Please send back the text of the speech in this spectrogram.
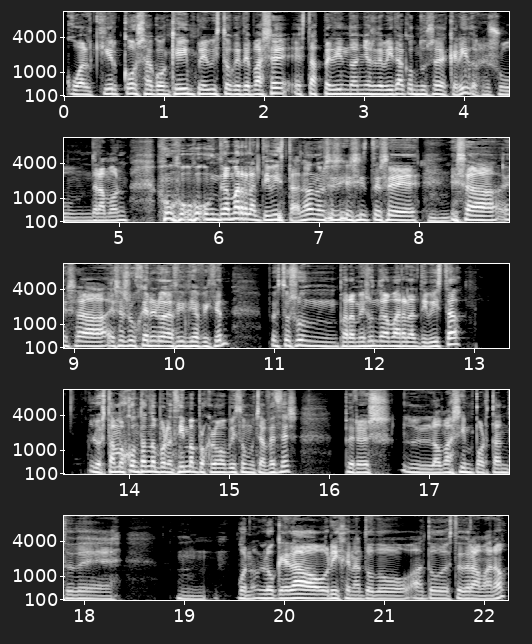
cualquier cosa, cualquier imprevisto que te pase, estás perdiendo años de vida con tus seres queridos. Es un dramón, un drama relativista, ¿no? No sé si existe ese, esa, esa, ese subgénero de ciencia ficción. Pero esto es un, para mí es un drama relativista. Lo estamos contando por encima porque lo hemos visto muchas veces, pero es lo más importante de, bueno, lo que da origen a todo, a todo este drama, ¿no?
